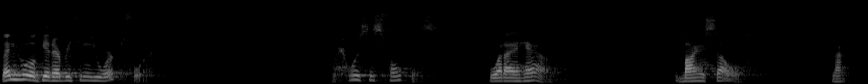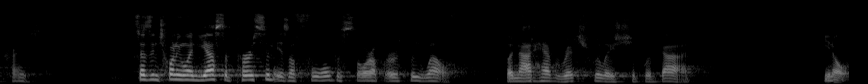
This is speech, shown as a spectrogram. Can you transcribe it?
Then who will get everything you worked for? Where was his focus? What I have. Myself, not Christ. It says in 21 Yes, a person is a fool to store up earthly wealth, but not have rich relationship with God. You know,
